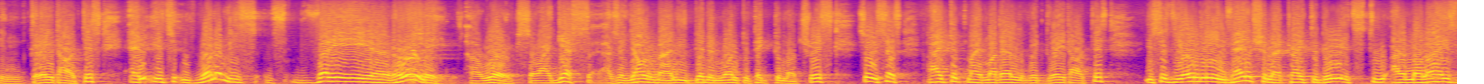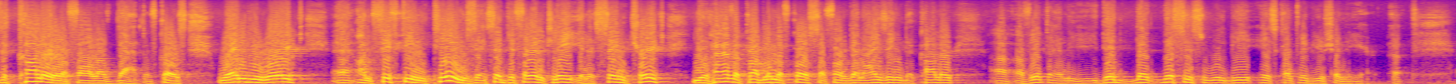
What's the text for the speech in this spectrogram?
in great artists. And it's one of his very uh, early uh, works. So I guess as a young man, he didn't want to take too much risk. So he says, I took my model with great artists. He says the only invention I try to do is to harmonize the color of all of that. Of course, when you work uh, on 15 teams, they said differently in the same church, you have a problem, of course, of organizing the color uh, of it, and he did. This is will be his contribution here. Uh,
